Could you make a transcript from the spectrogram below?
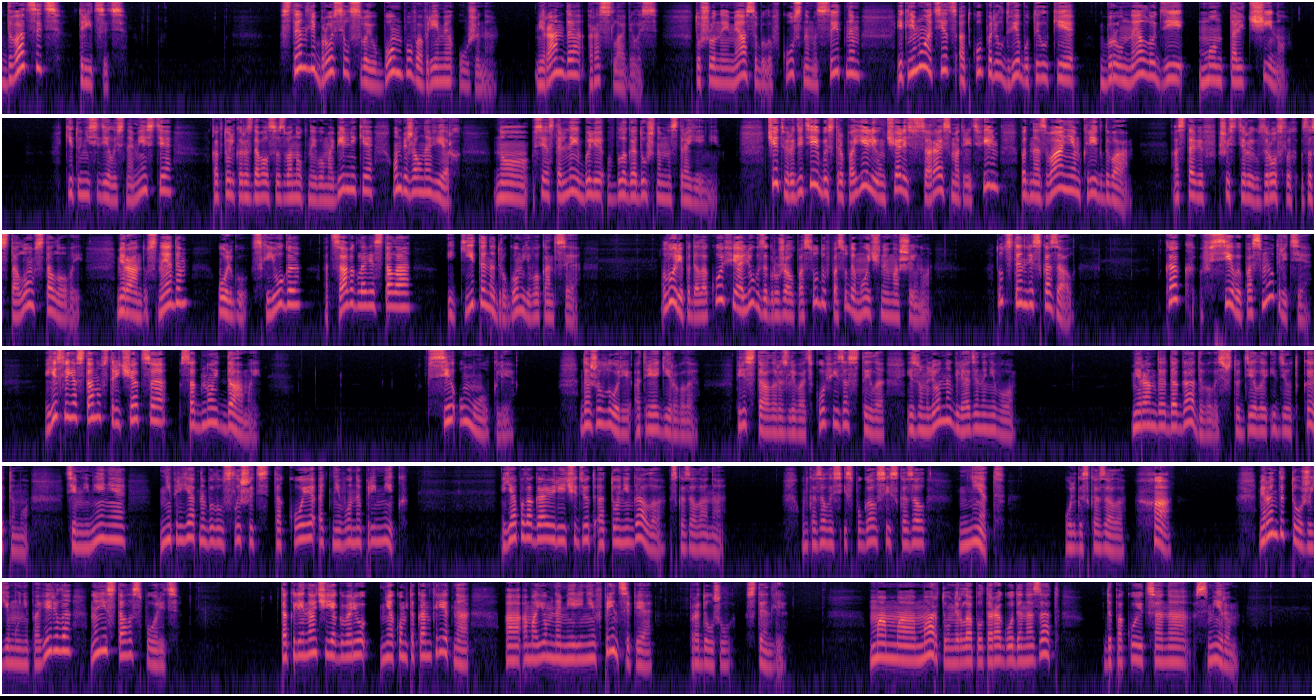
Двадцать тридцать. Стэнли бросил свою бомбу во время ужина. Миранда расслабилась. Тушеное мясо было вкусным и сытным, и к нему отец откупорил две бутылки «Брунелло ди Монтальчино». Киту не сиделось на месте. Как только раздавался звонок на его мобильнике, он бежал наверх, но все остальные были в благодушном настроении. Четверо детей быстро поели и умчались в сарай смотреть фильм под названием «Крик-2», оставив шестерых взрослых за столом в столовой. Миранду с Недом, Ольгу с Хьюго, отца во главе стола и Кита на другом его конце. Лори подала кофе, а Люк загружал посуду в посудомоечную машину. Тут Стэнли сказал, «Как все вы посмотрите, если я стану встречаться с одной дамой?» Все умолкли. Даже Лори отреагировала, перестала разливать кофе и застыла, изумленно глядя на него. Миранда догадывалась, что дело идет к этому, тем не менее неприятно было услышать такое от него напрямик. «Я полагаю, речь идет о Тони Галло», — сказала она. Он, казалось, испугался и сказал «нет». Ольга сказала «ха». Миранда тоже ему не поверила, но не стала спорить. «Так или иначе, я говорю не о ком-то конкретно, а о моем намерении в принципе», — продолжил Стэнли. «Мама Марта умерла полтора года назад, да покоится она с миром.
